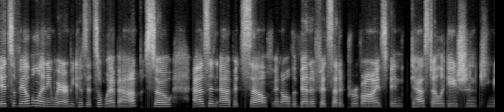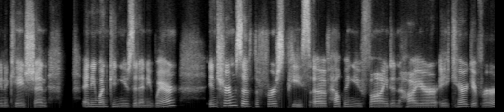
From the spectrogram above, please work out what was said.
It's available anywhere because it's a web app. So, as an app itself and all the benefits that it provides in task delegation, communication, anyone can use it anywhere. In terms of the first piece of helping you find and hire a caregiver,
